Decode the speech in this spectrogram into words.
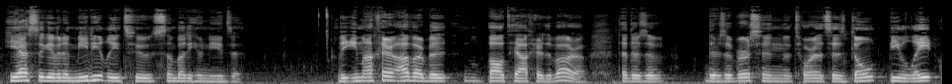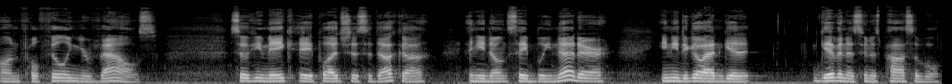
he has to give it immediately to somebody who needs it. The imacher avar bal devaro. That there's a there's a verse in the Torah that says, "Don't be late on fulfilling your vows." So if you make a pledge to tzedakah and you don't say bli neder, you need to go ahead and get it given as soon as possible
